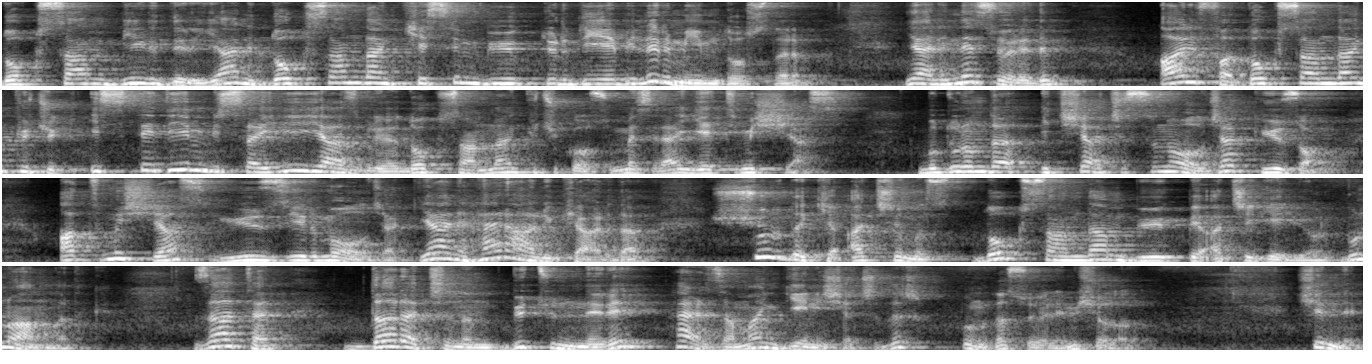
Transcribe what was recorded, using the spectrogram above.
91'dir. Yani 90'dan kesin büyüktür diyebilir miyim dostlarım? Yani ne söyledim? Alfa 90'dan küçük. İstediğim bir sayıyı yaz buraya. 90'dan küçük olsun. Mesela 70 yaz. Bu durumda içi açısı ne olacak? 110. 60 yaz 120 olacak. Yani her halükarda şuradaki açımız 90'dan büyük bir açı geliyor. Bunu anladık. Zaten dar açının bütünleri her zaman geniş açıdır. Bunu da söylemiş olalım. Şimdi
